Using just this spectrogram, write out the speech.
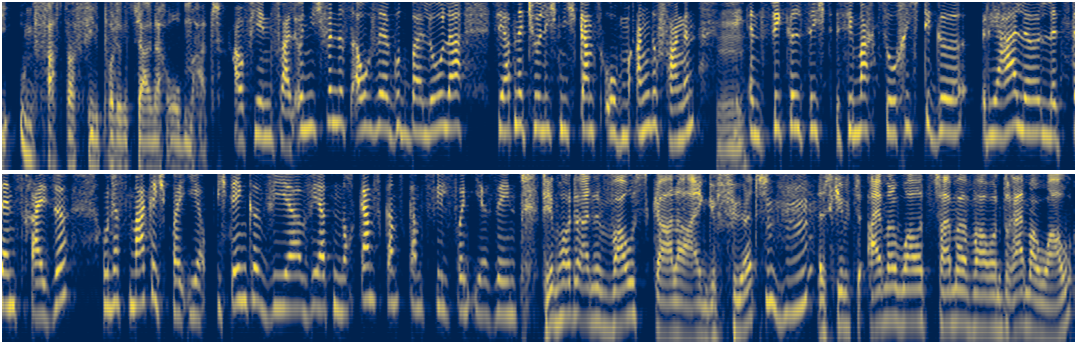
die unfassbar viel Potenzial nach oben hat. Auf jeden Fall. Und ich finde es auch sehr gut bei Lola. Sie hat natürlich nicht ganz oben angefangen. Mhm. Sie entwickelt sich, sie macht so richtige, reale Let's Dance-Reise. Und das mag ich bei ihr. Ich denke, wir werden noch ganz, ganz, ganz viel von ihr sehen. Wir haben heute eine Wow-Skala eingeführt. Mhm. Es gibt einmal Wow, zweimal Wow und dreimal Wow.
